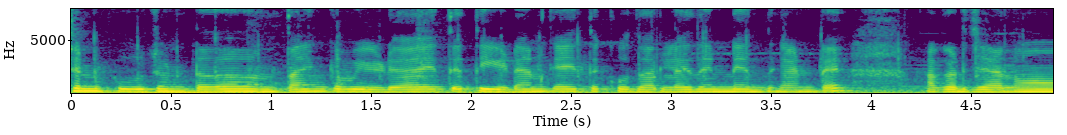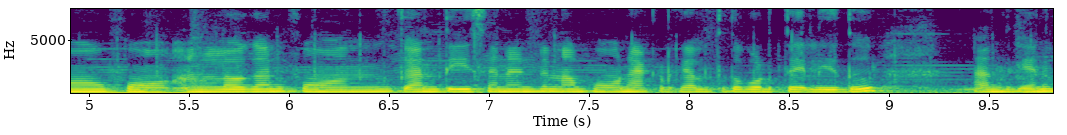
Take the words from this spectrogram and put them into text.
చిన్న పూజ ఉంటుంది అదంతా ఇంకా వీడియో అయితే తీయడానికి అయితే కుదరలేదండి. ఎందుకంటే అక్కడ జనం ఫోన్లో కానీ ఫోన్ కానీ తీసానంటే నా ఫోన్ ఎక్కడికి వెళ్తుందో కూడా తెలియదు అందుకని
